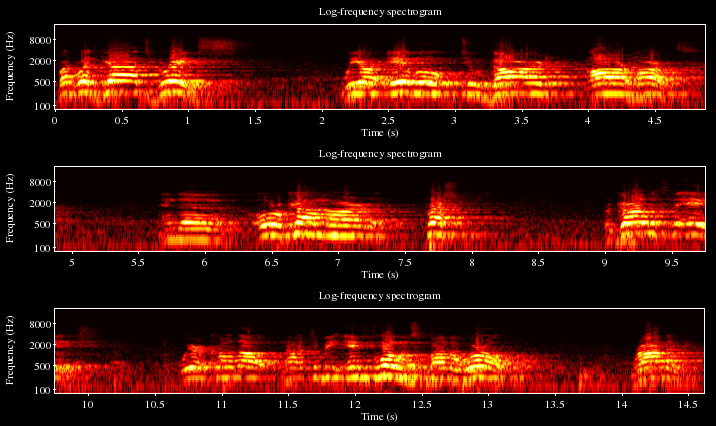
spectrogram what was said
But with God's grace, we are able to guard our hearts and uh, overcome our pressures. Regardless of the age, we are called out not to be influenced by the world. Rather,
